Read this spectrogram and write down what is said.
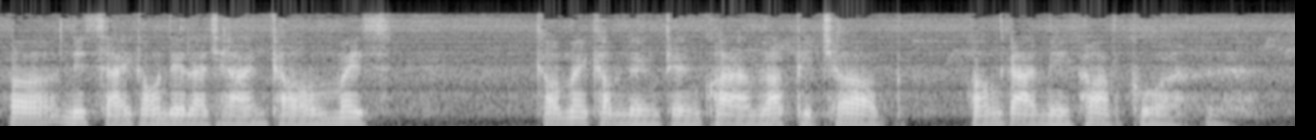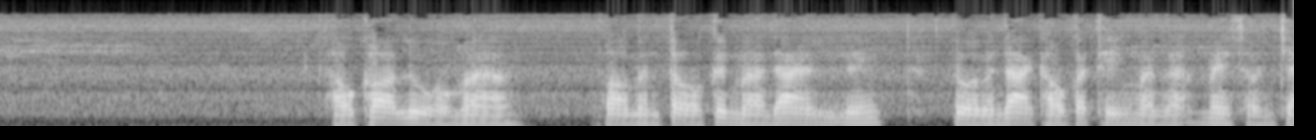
เพราะนิสัยของเดรัจฉานเขาไม่เขาไม่คำนึงถึงความรับผิดชอบของการมีครอบครัว เขาคลอดลูกออกมา พอมันโตขึ้นมาได้เลี้ยงตัวมันได้เขาก็ทิ้งมันละไม่สนใจ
